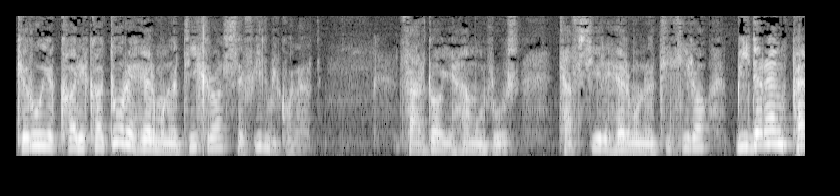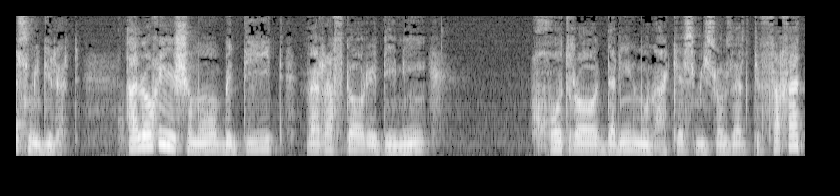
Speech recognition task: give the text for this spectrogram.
که روی کاریکاتور هرمونتیک را سفید می کند فردای همون روز تفسیر هرمونتیکی را بیدرنگ پس می‌گیرد. علاقه شما به دید و رفتار دینی خود را در این منعکس می سازد که فقط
